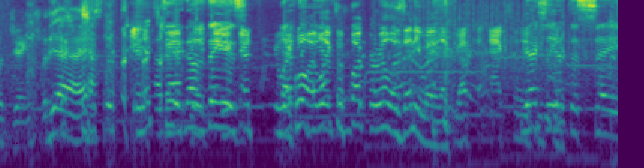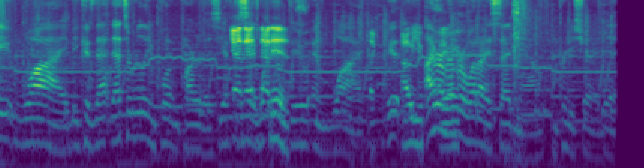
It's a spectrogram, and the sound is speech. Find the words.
with James? For? Yeah, it has to- See, no, the thing is, you you're like, have to well, I like give- to fuck gorillas anyway. Like, you have to actually. you actually have to say why because that that's a really important part of this. You have Yeah, to say that- what that you is. do and why. Like, how you I remember what I said now. I'm pretty sure I did.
